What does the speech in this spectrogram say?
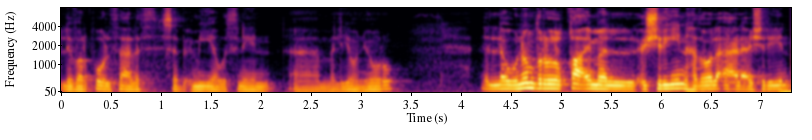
ليفربول ثالث 702 مليون يورو. لو ننظر للقائمة العشرين هذول أعلى عشرين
